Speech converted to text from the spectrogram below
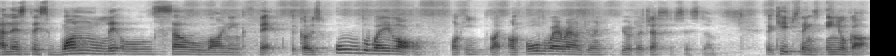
And there's this one little cell lining thick that goes all the way long, on, like on all the way around your, your digestive system, that keeps things in your gut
